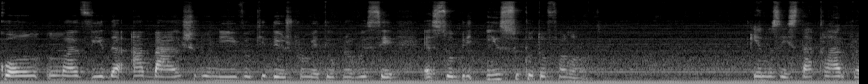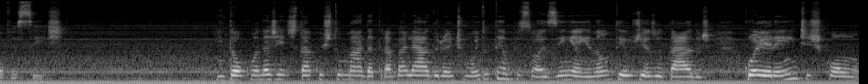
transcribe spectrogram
com uma vida abaixo do nível que Deus prometeu para você. É sobre isso que eu estou falando. Eu não sei se está claro para vocês. Então, quando a gente está acostumada a trabalhar durante muito tempo sozinha e não ter os resultados coerentes com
